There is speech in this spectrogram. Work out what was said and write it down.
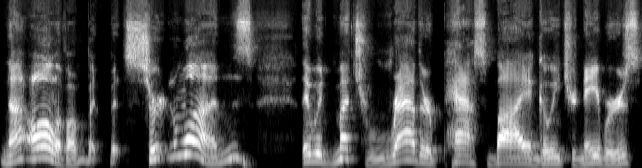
not all of them, but but certain ones they would much rather pass by and go eat your neighbors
